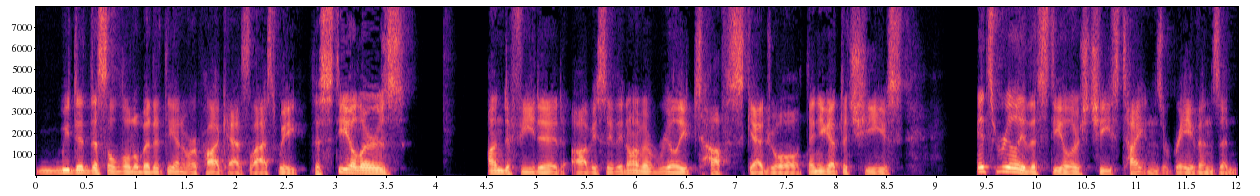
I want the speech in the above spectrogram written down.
We did this a little bit at the end of our podcast last week. The Steelers undefeated. Obviously, they don't have a really tough schedule. Then you got the Chiefs. It's really the Steelers, Chiefs, Titans, Ravens, and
